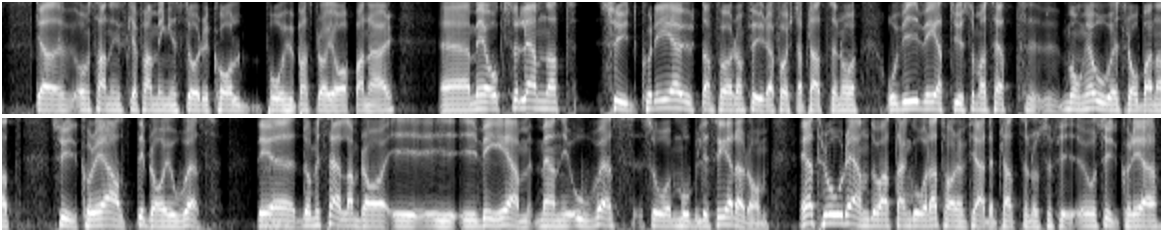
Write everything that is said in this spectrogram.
ska, om sanningen ska fram, ingen större koll på hur pass bra Japan är. Eh, men jag har också lämnat Sydkorea utanför de fyra första platsen och, och vi vet ju som har sett många OS-Robban att Sydkorea är alltid bra i OS. Det, de är sällan bra i, i, i VM, men i OS så mobiliserar de. Jag tror ändå att Angola tar den fjärde platsen och, Sofi- och Sydkorea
